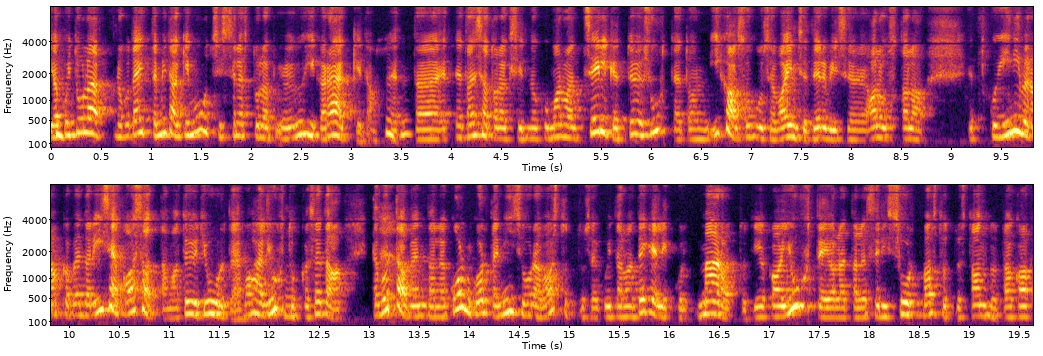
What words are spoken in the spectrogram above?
ja kui tuleb nagu täita midagi muud, siis sellest tuleb juhiga rääkida -hmm. et, et need asjad oleksid nagu ma arvan, et selged töösuhted on igasuguse vaimse tervise alustala. et kui inimene hakkab endale ise kasvatama tööd juurde, vahel juhtub ka seda, ta võtab endale kolm korda nii suure vastutuse, kui tal on tegelikult määratud ja ka juht ei ole talle sellist suurt vastutust andnud, aga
